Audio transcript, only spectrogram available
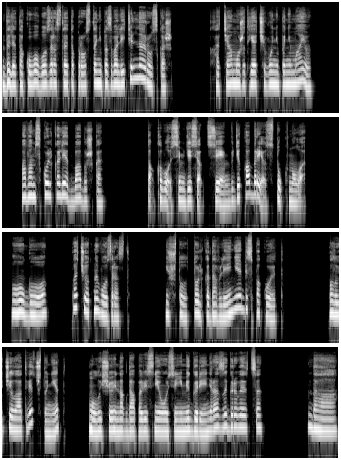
Для такого возраста это просто непозволительная роскошь. Хотя, может, я чего не понимаю? А вам сколько лет, бабушка? Так восемьдесят семь в декабре стукнуло. Ого, почетный возраст. И что, только давление беспокоит? Получила ответ, что нет. Мол, еще иногда по весне-осени мигрень разыгрывается. Да,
